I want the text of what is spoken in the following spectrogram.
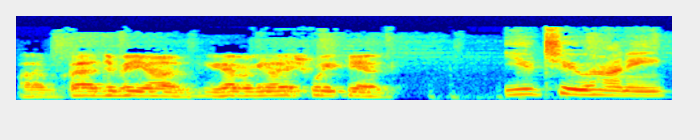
I'm glad to be on. You have a nice weekend. You too, honey.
